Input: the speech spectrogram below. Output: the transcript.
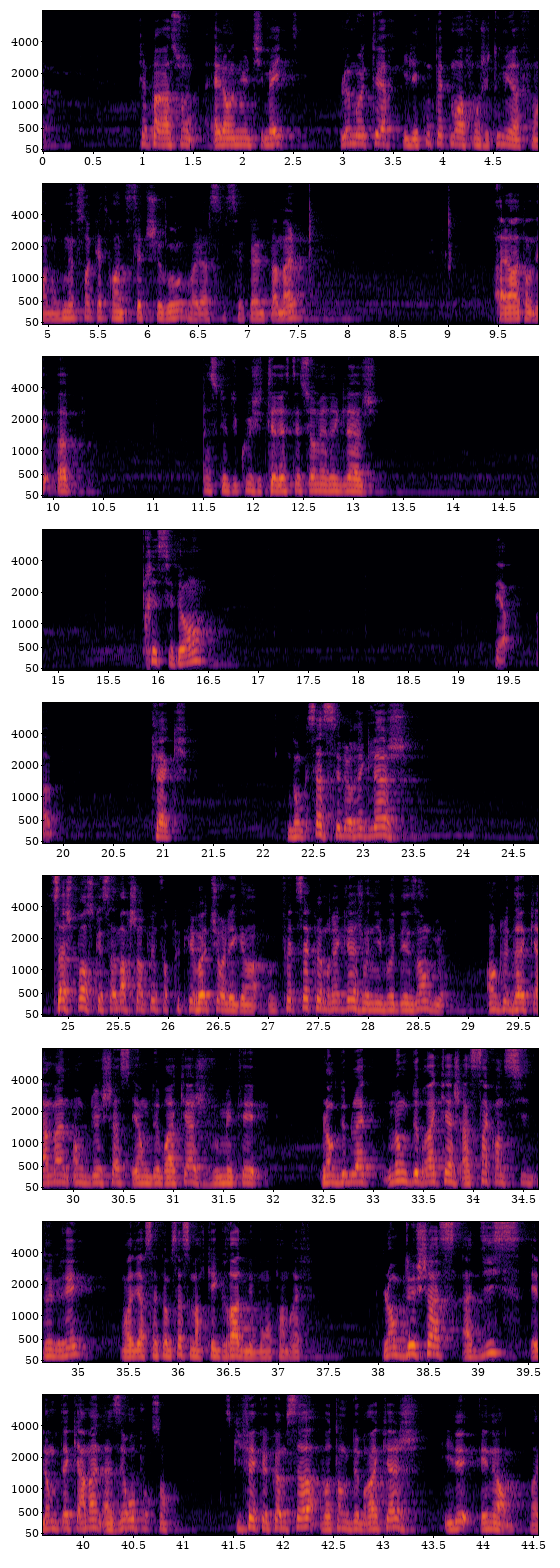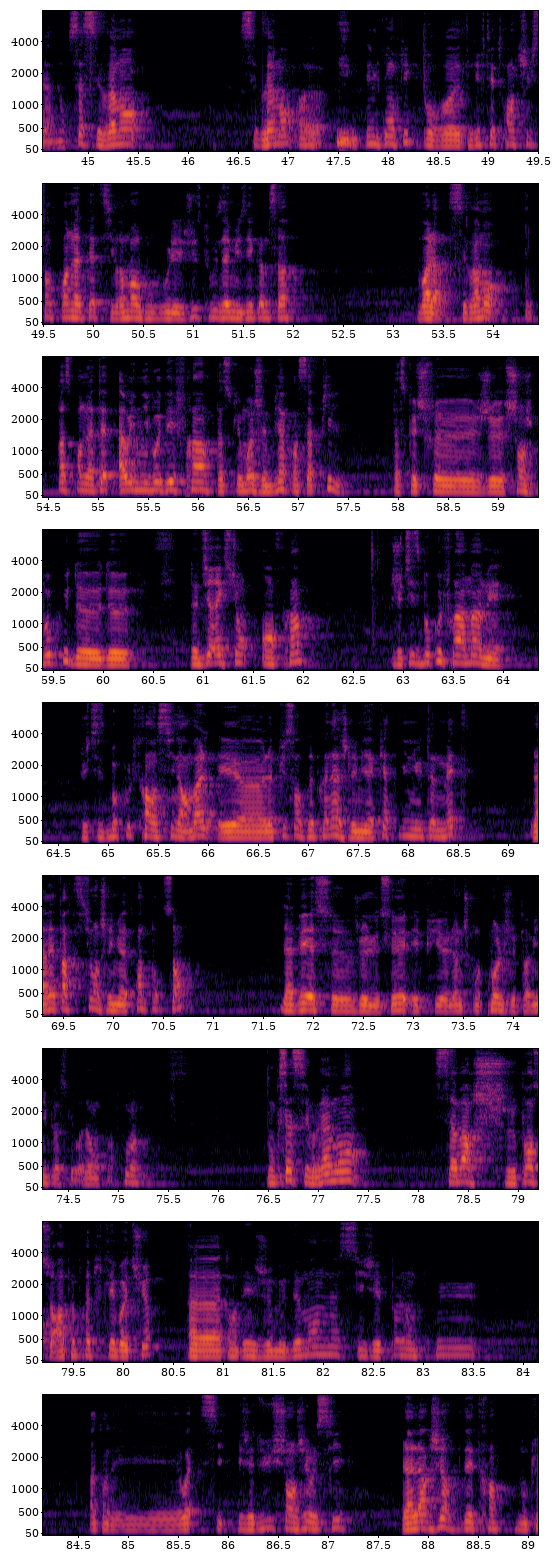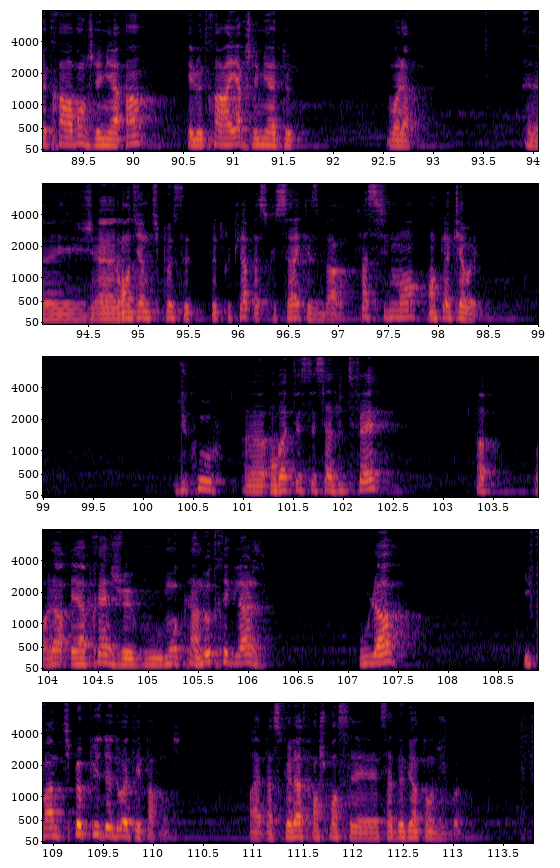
préparation, elle en ultimate. Le moteur, il est complètement à fond, j'ai tout mis à fond. Hein. donc 997 chevaux, voilà, c'est quand même pas mal. Alors attendez, hop. Parce que du coup, j'étais resté sur mes réglages précédents. Et hop. Clac. Donc ça, c'est le réglage. Ça, je pense que ça marche un peu sur toutes les voitures, les gars. Vous faites ça comme réglage au niveau des angles. Angle d'Ackerman, angle de chasse et angle de braquage. Vous mettez l'angle de, de braquage à 56 degrés. On va dire ça comme ça, c'est marqué grade, mais bon, enfin bref l'angle de chasse à 10 et l'angle d'Ackerman à 0%. Ce qui fait que comme ça, votre angle de braquage, il est énorme. Voilà, donc ça c'est vraiment, c'est vraiment euh, une config pour euh, drifter tranquille sans se prendre la tête si vraiment vous voulez juste vous amuser comme ça. Voilà, c'est vraiment pas se prendre la tête. Ah oui, niveau des freins, parce que moi j'aime bien quand ça pile, parce que je, change beaucoup de, de direction en frein. J'utilise beaucoup le frein à main, mais J'utilise beaucoup de frein aussi normal et euh, la puissance de freinage, je l'ai mis à 4000 Nm. La répartition, je l'ai mis à 30%. La VS, euh, je l'ai laissé et puis euh, Launch Control, je l'ai pas mis parce que voilà, on s'en fout. Hein. Donc ça, c'est vraiment... Ça marche, je pense, sur à peu près toutes les voitures. attendez, je me demande si j'ai pas non plus... Attendez, ouais, si, j'ai dû changer aussi la largeur des trains. Donc le train avant, je l'ai mis à 1 et le train arrière, je l'ai mis à 2. Voilà. Euh, j'ai agrandi un petit peu ce, truc-là parce que c'est vrai qu'elle se barre facilement en cacahuète. Du coup, euh, on va tester ça vite fait. Hop, voilà. Et après, je vais vous montrer un autre réglage où là, il faut un petit peu plus de doigté par contre. Ouais, parce que là, franchement, ça devient tendu. Quoi.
